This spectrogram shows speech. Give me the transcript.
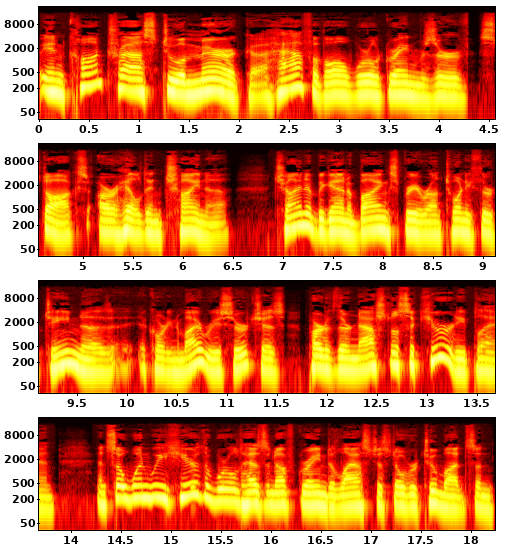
In contrast to America, half of all world grain reserve stocks are held in China. China began a buying spree around 2013, uh, according to my research, as part of their national security plan. And so when we hear the world has enough grain to last just over two months, and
